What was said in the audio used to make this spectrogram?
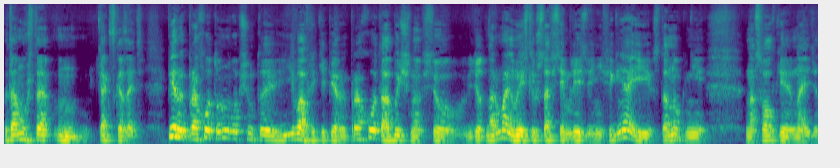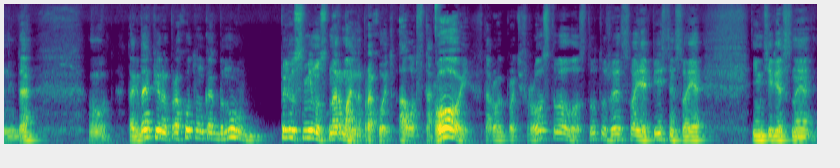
Потому что, как сказать, первый проход, он, в общем-то, и в Африке первый проход, а обычно все идет нормально, но если уж совсем лезвие не фигня и станок не на свалке найденный, да, вот. Тогда первый проход, он как бы, ну, плюс-минус нормально проходит. А вот второй, второй против роста волос, тут уже своя песня, своя интересная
